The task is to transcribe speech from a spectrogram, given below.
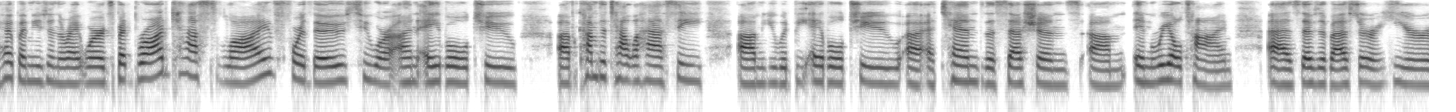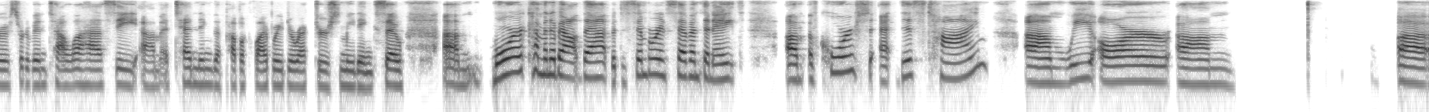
hope I'm using the right words, but broadcast live for those who are unable to um, come to Tallahassee. Um, you would be able to uh, attend the sessions um, in real time as those of us are here sort of in Tallahassee um, attending the Public Library Directors meeting. So um, more coming about that, but December 7th and 8th. Um, of course, at this time, we are uh,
